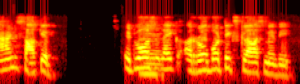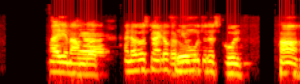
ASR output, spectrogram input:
and Saqib it was like robotics class में भी I remember and I was kind of new to the school हाँ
